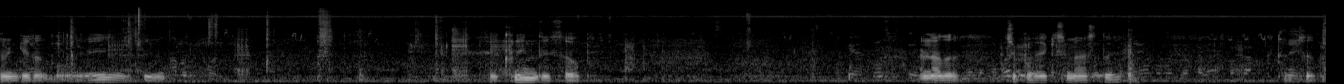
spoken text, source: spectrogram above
Me get up more. Hey, He cleaned this up. Another Triple X Master. Concept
